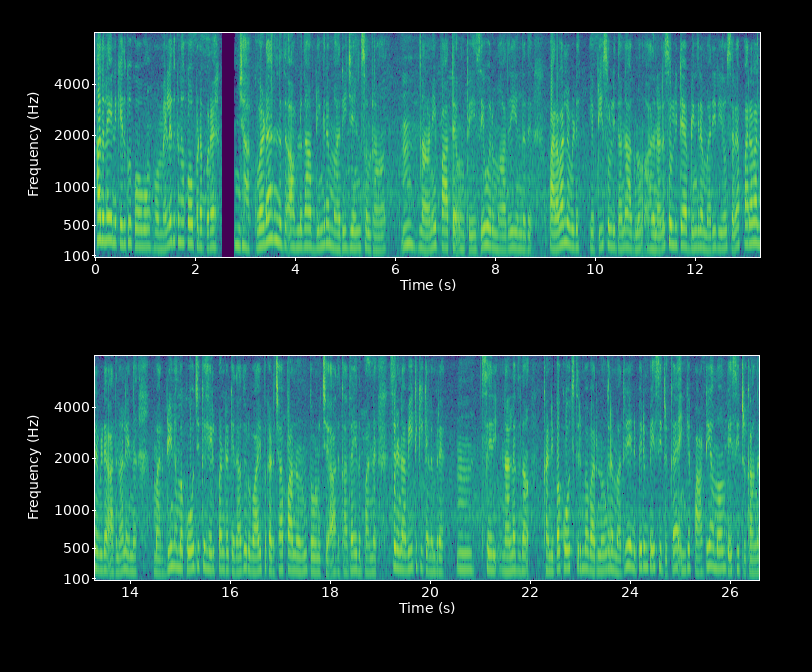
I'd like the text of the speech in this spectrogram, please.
அதெல்லாம் எனக்கு எதுக்கு கோவம்? உன் மேலே எதுக்கு நான் கோவப்பட போகிறேன் கொஞ்சம் அக்வர்டாக இருந்தது. அவ்வளோதான் அப்படிங்கிற மாதிரி ஜென் சொல்கிறான் ம் நானே பார்த்தேன். உன் ஃபேஸே ஒரு மாதிரி இருந்தது. பரவாயில்ல விடு. எப்படி சொல்லி தானே ஆகணும். அதனால் சொல்லிட்டேன் அப்படிங்கிற மாதிரி ரியோ சொல்ல பரவாயில்ல விடு. அதனால் என்ன? மறுபடியும் நம்ம கோச்சுக்கு ஹெல்ப் பண்ணுறதுக்கு ஏதாவது ஒரு வாய்ப்பு கிடைச்சா பண்ணணும்னு தோணுச்சு. அதுக்காக தான் இது பண்ணேன். சரி நான் வீட்டுக்கு கிளம்புறேன். ம் சரி. நல்லது தான் கண்டிப்பாக கோச் திரும்ப வரணுங்கிற மாதிரி ரெண்டு பேரும் பேசிகிட்டு இருக்க. இங்கே பாட்டியும் அம்மாவும் பேசிகிட்டு இருக்காங்க.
